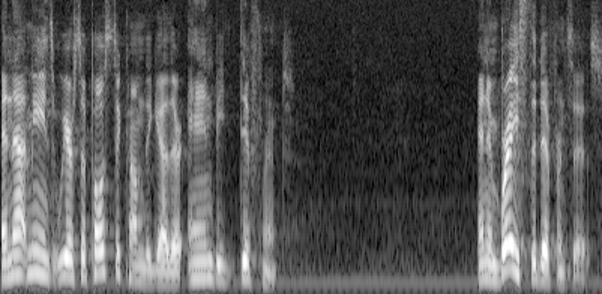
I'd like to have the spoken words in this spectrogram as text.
And that means we are supposed to come together and be different and embrace the differences.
